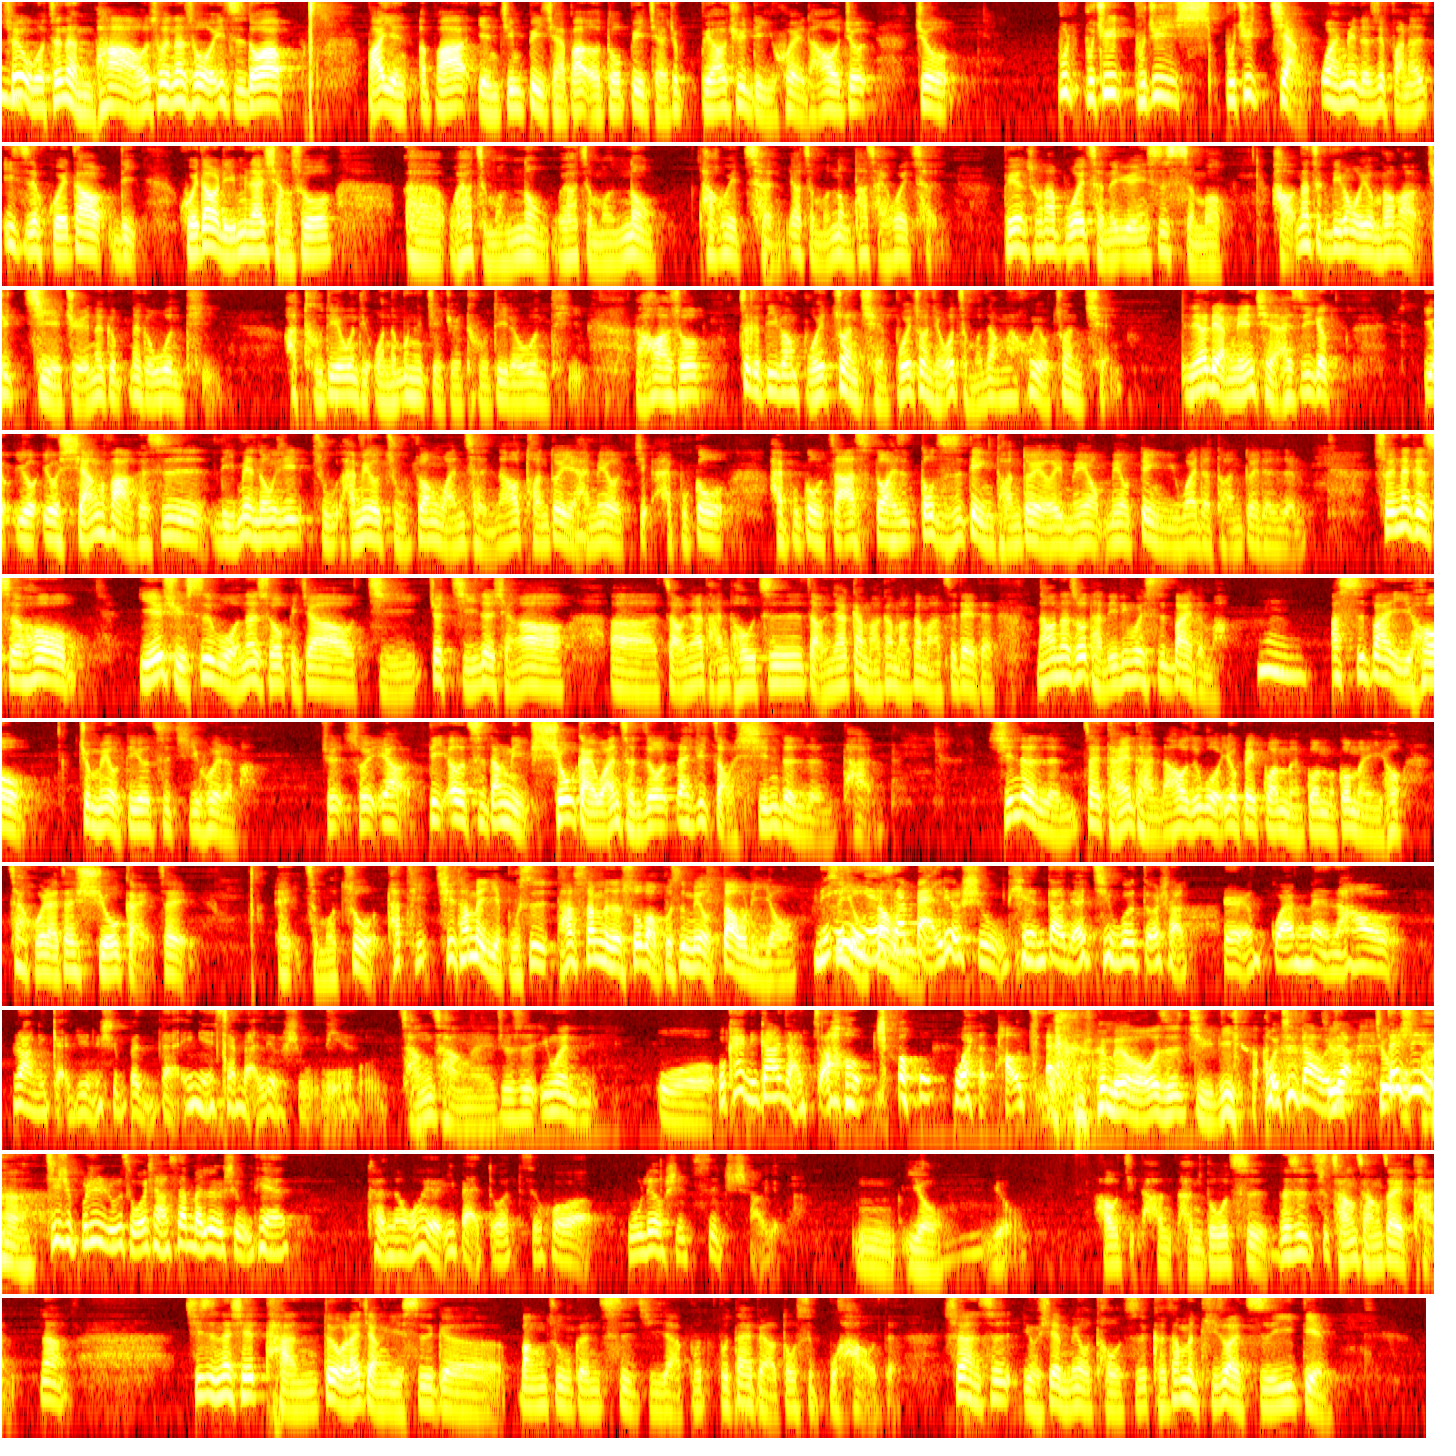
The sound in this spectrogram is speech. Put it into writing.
所以我真的很怕，我所以那时候我一直都要把眼呃把眼睛闭起来，把耳朵闭起来，就不要去理会，然后就就不不去不去不去讲外面的事，反而一直回到里回到里面来想说，呃，我要怎么弄，我要怎么弄，它会成，要怎么弄它才会成？别人说它不会成的原因是什么？好，那这个地方我有办法去解决那个那个问题。他土地的问题，我能不能解决土地的问题？然后他说这个地方不会赚钱，不会赚钱，我怎么让它会有赚钱？人家两年前还是一个有有有想法，可是里面东西组还没有组装完成，然后团队也还没有还不够还不够扎实，都还是都只是电影团队而已，没有没有电影以外的团队的人。所以那个时候，也许是我那时候比较急，就急着想要呃找人家谈投资，找人家干嘛干嘛干嘛之类的。然后那时候谈一定会失败的嘛。嗯，啊，失败以后就没有第二次机会了嘛，就所以要第二次，当你修改完成之后，再去找新的人谈，新的人再谈一谈，然后如果又被关门，关门，关门以后再回来再修改，再哎怎么做？他提其实他们也不是，他他们的说法不是没有道理哦。你一年三百六十五天，到底要经过多少人关门，然后让你感觉你是笨蛋？一年三百六十五天，常常哎，就是因为。我我看你刚刚讲早中晚好 惨，没有，我只是举例啊。我知道，我知道，但是即使不是如此，我想三百六十五天，可能我会有一百多次或五六十次至少有吧。嗯，有有好几很很多次，但是就常常在谈。那其实那些谈对我来讲也是个帮助跟刺激啊，不不代表都是不好的。虽然是有些人没有投资，可是他们提出来质疑点。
